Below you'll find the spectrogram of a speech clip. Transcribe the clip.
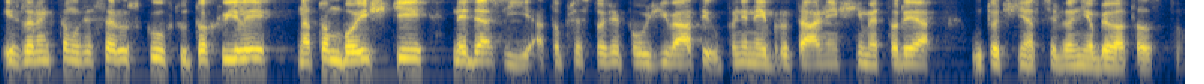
i vzhledem k tomu, že se Rusku v tuto chvíli na tom bojišti nedaří a to přesto, že používá ty úplně nejbrutálnější metody a útočí na civilní obyvatelstvo.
